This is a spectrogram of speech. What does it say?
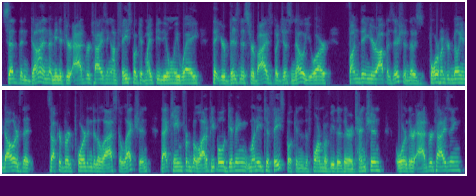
said than done. I mean, if you're advertising on Facebook, it might be the only way that your business survives, but just know you are funding your opposition. Those $400 million that Zuckerberg poured into the last election, that came from a lot of people giving money to Facebook in the form of either their attention or their advertising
